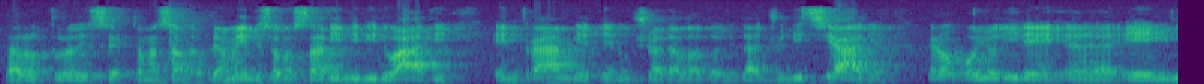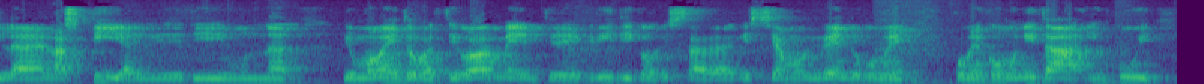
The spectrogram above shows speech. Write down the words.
la rottura del setto nasale. Ovviamente sono stati individuati entrambi e denunciati all'autorità giudiziaria, però voglio dire eh, è il, la spia di un, di un, momento particolarmente critico che, sta, che stiamo vivendo come, come comunità in cui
